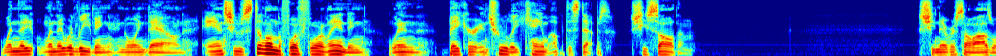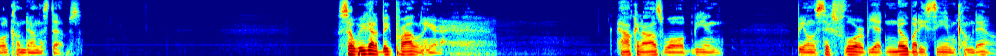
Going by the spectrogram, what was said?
when they when they were leaving and going down, and she was still on the fourth floor landing when Baker and Truly came up the steps. She saw them. She never saw Oswald come down the steps. So we've got a big problem here. How can Oswald be in be on the sixth floor, but yet nobody see him come down?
